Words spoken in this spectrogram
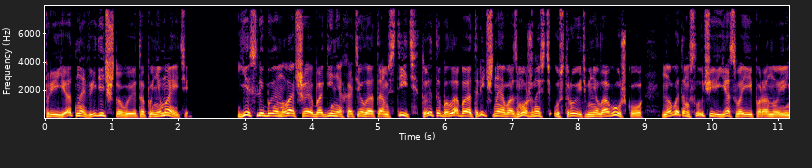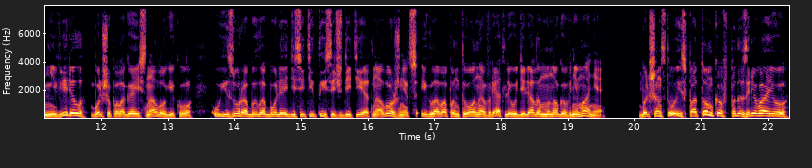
Приятно видеть, что вы это понимаете. Если бы младшая богиня хотела отомстить, то это была бы отличная возможность устроить мне ловушку, но в этом случае я своей паранойи не верил, больше полагаясь на логику. У Изура было более десяти тысяч детей от наложниц, и глава пантеона вряд ли уделял им много внимания. Большинство из потомков, подозреваю,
